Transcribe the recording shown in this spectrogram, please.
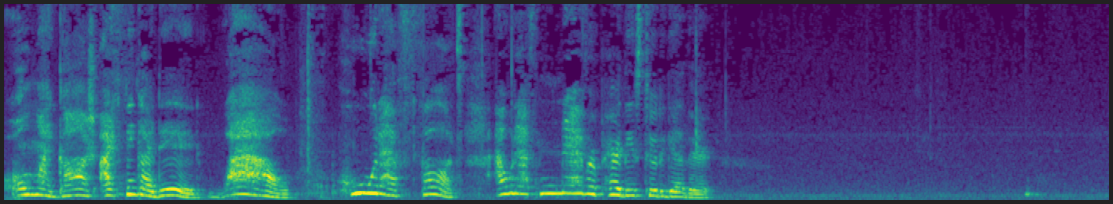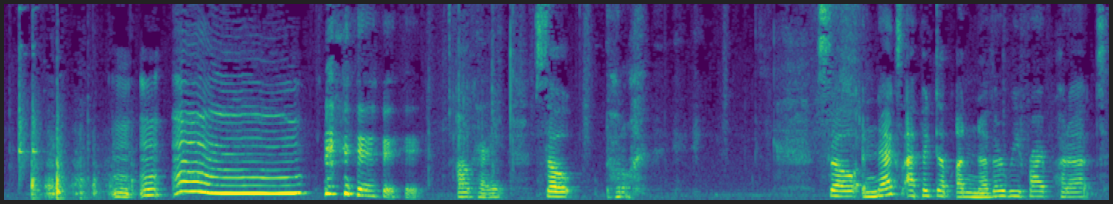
Oh my gosh, I think I did. Wow. Who would have thought? I would have never paired these two together. Okay, so hold on. So next I picked up another refried product.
